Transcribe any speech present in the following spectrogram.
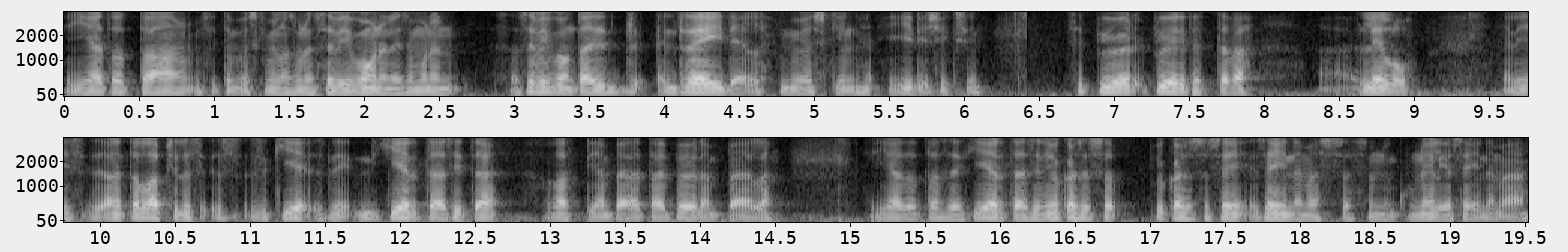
Ja tota, sitten myöskin meillä on semmoinen sevivon, eli semmoinen sevivon tai dreidel myöskin idishiksi. Se pyör, pyöritettävä äh, lelu. Eli annetaan lapsille, se, se kiertää sitä lattian päällä tai pöydän päällä – ja tota, se kiertää sen jokaisessa, jokaisessa seinämässä, se on niin kuin neljä seinämää,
